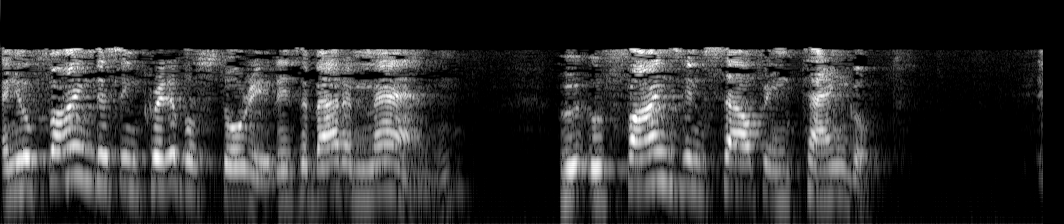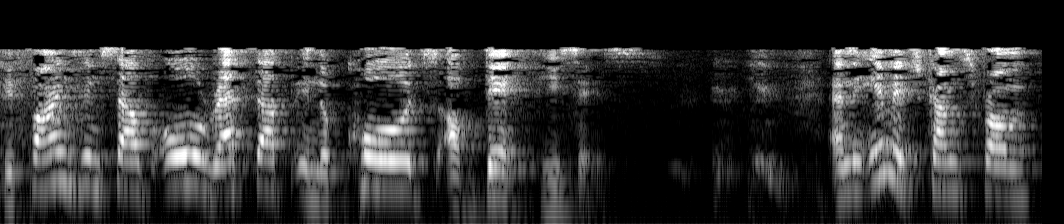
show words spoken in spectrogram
And you'll find this incredible story. It is about a man who, who finds himself entangled. He finds himself all wrapped up in the cords of death, he says. And the image comes from,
